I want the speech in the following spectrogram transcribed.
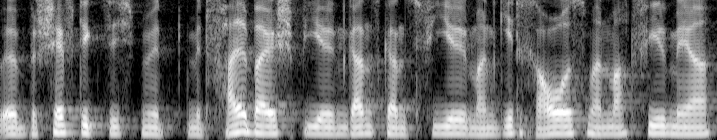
äh, beschäftigt sich mit, mit Fallbeispielen ganz, ganz viel. Man geht raus, man macht viel mehr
